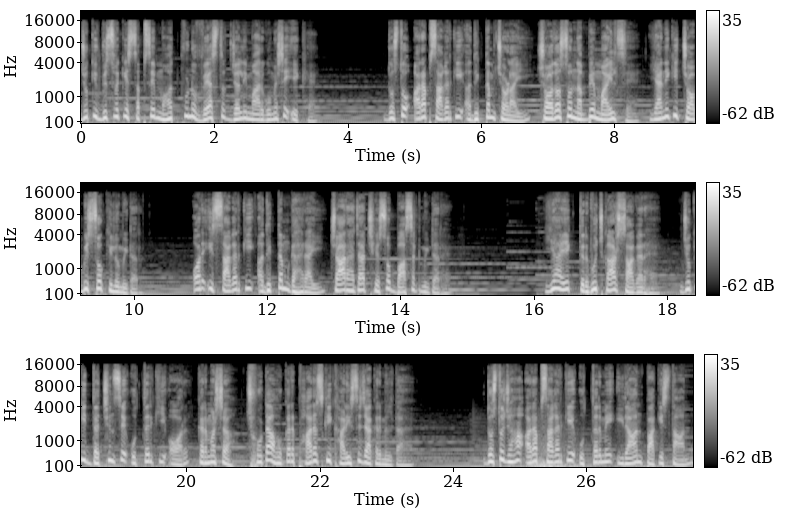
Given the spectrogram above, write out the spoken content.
जो कि विश्व के सबसे महत्वपूर्ण व्यस्त जली मार्गों में से एक है। दोस्तों, अरब सागर की अधिकतम चौड़ाई 1490 माइल्स है, यानी कि 2400 किलोमीटर, और इस सागर की अधिकतम गहराई चार हज़ार छह सौ बासठ मीटर है। यह एक त्रिभुजकार सागर है, जो कि दक्षिण से उत्तर की ओर क्रमशः छोटा होकर फारस की खाड़ी से जाकर मिलता है। दोस्तों जहाँ अरब सागर के उत्तर में ईरान पाकिस्तान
